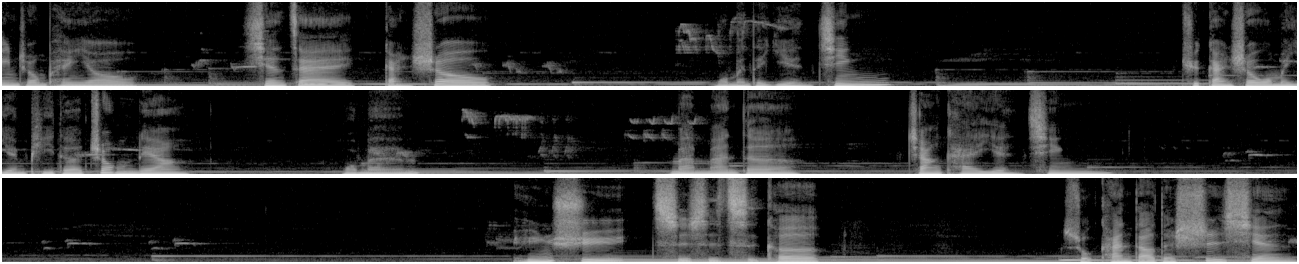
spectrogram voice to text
听众朋友，现在感受我们的眼睛，去感受我们眼皮的重量。我们慢慢的张开眼睛，允许此时此刻所看到的视线。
